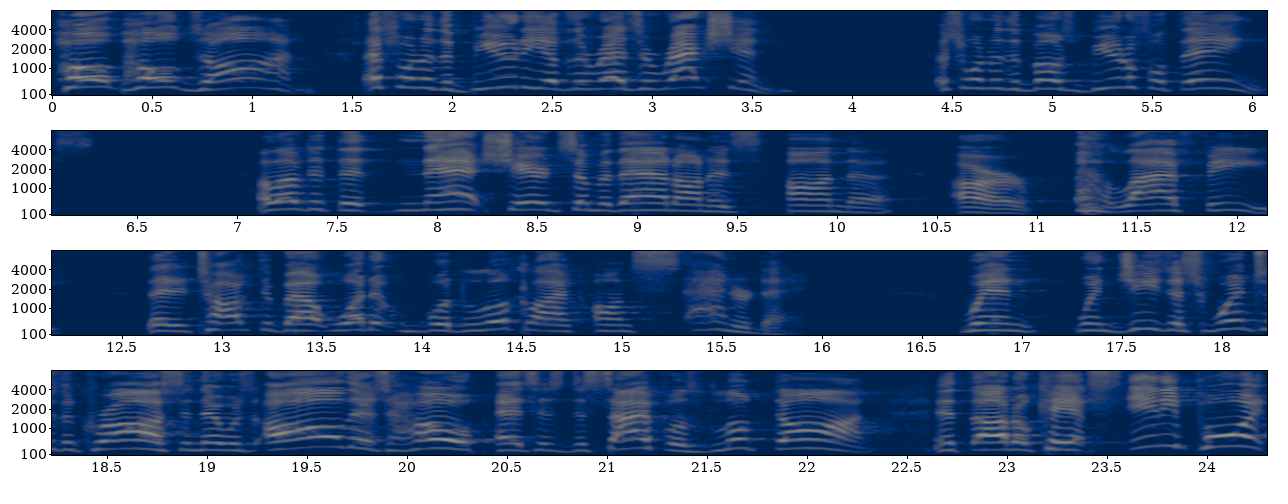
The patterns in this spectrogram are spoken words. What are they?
Hope holds on. That's one of the beauty of the resurrection. That's one of the most beautiful things. I loved it that Nat shared some of that on his on the, our live feed. That he talked about what it would look like on Saturday. When, when Jesus went to the cross and there was all this hope as his disciples looked on and thought, okay, at any point,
